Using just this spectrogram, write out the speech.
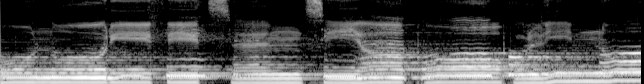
honorificentia populi nostri.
